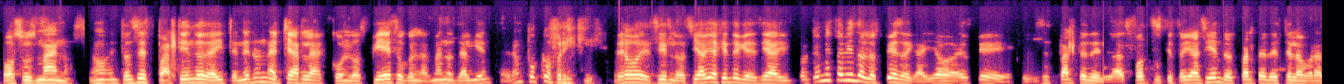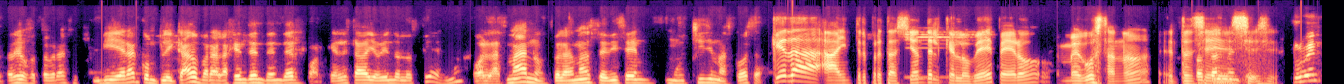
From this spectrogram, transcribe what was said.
o sus manos, ¿no? Entonces, partiendo de ahí, tener una charla con los pies o con las manos de alguien era un poco friki, debo decirlo. Sí había gente que decía, ¿y por qué me está viendo los pies? Oiga, yo, es que pues, es parte de las fotos que estoy haciendo, es parte de este laboratorio fotográfico. Y era complicado para la gente entender por qué le estaba lloviendo los pies, ¿no? O las manos, pues las manos te dicen muchísimas cosas. Queda a interpretación del que lo ve, pero me gusta, ¿no? Entonces, sí, sí. Rubén,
